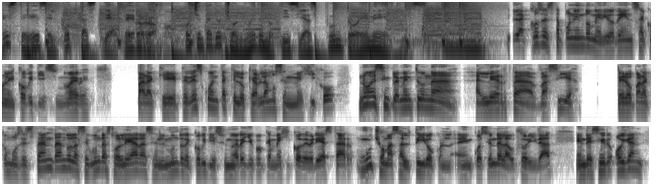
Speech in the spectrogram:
Este es el podcast de Alfredo Romo, 889noticias.mx. La cosa está poniendo medio densa con el COVID-19 para que te des cuenta que lo que hablamos en México no es simplemente una alerta vacía, pero para cómo se están dando las segundas oleadas en el mundo de COVID-19, yo creo que México debería estar mucho más al tiro en cuestión de la autoridad, en decir, oigan,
